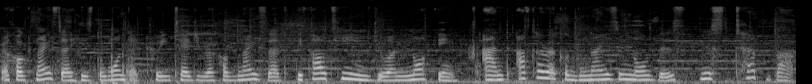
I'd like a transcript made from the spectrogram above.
Recognize that He's the one that created you. Recognize that without Him you are nothing. And after recognizing all this, you step back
